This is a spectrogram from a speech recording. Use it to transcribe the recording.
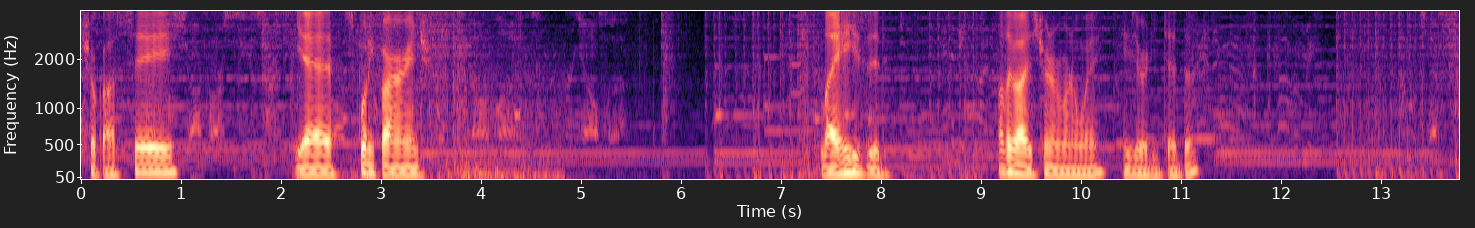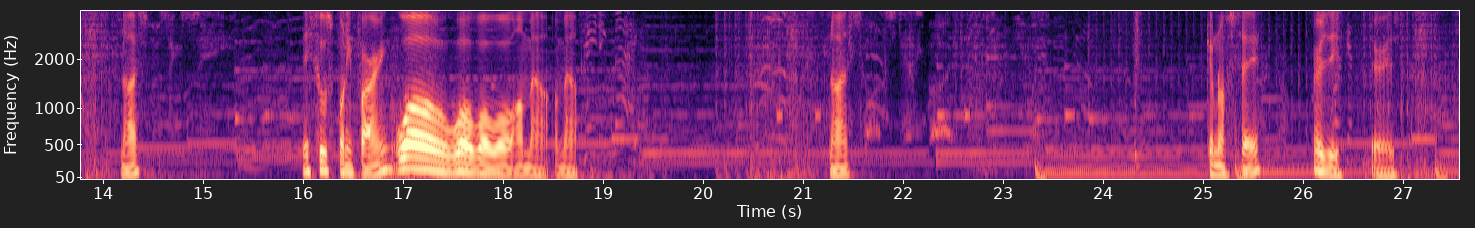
Shock RC. Yeah, spawning fire range. Lasered. Other guy is trying to run away. He's already dead though. Nice. They still spawning firing. Whoa, whoa, whoa, whoa. I'm out. I'm out. Nice. Get him off C. Where is he? There he is.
